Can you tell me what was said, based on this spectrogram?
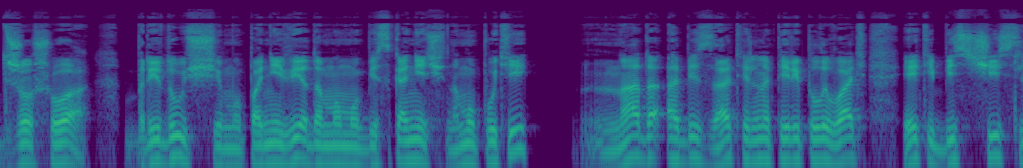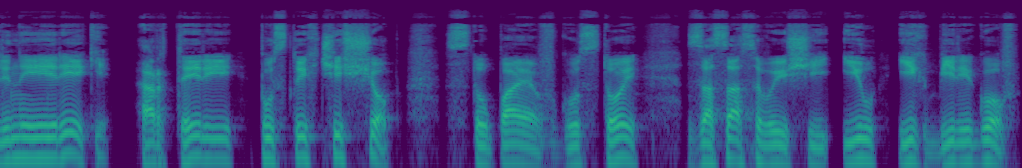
Джошуа, бредущему по неведомому бесконечному пути, надо обязательно переплывать эти бесчисленные реки, артерии пустых чащоб, ступая в густой, засасывающий ил их берегов,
